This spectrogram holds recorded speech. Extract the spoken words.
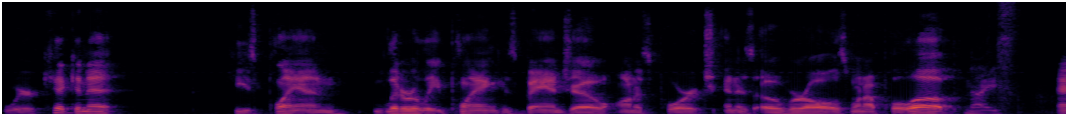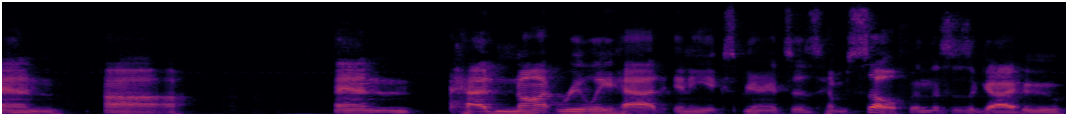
We're kicking it. He's playing, literally playing his banjo on his porch in his overalls when I pull up Nice. and uh, and had not really had any experiences himself. And this is a guy who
